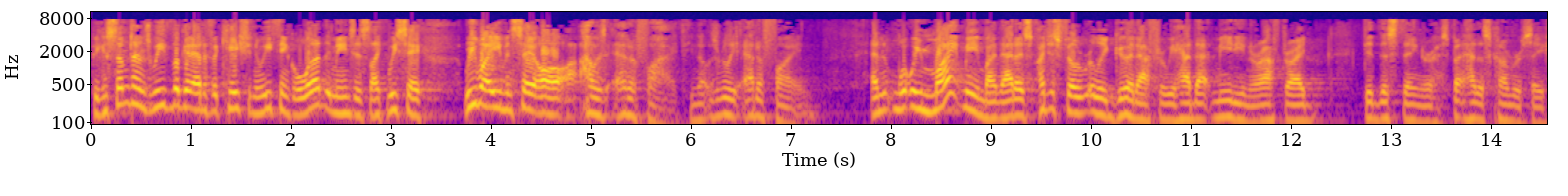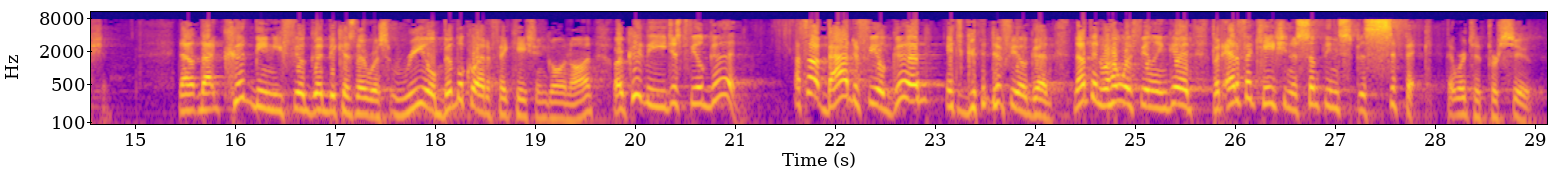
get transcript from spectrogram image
Because sometimes we look at edification and we think, well, what that means is like we say, we might even say, oh, I was edified. You know, it was really edifying. And what we might mean by that is, I just feel really good after we had that meeting or after I did this thing or had this conversation. Now, that could mean you feel good because there was real biblical edification going on, or it could be you just feel good. That's not bad to feel good. It's good to feel good. Nothing wrong with feeling good, but edification is something specific that we're to pursue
